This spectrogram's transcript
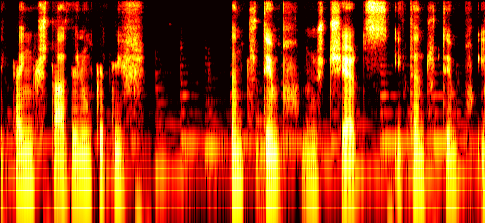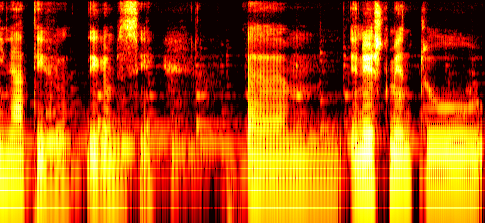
e tenho estado, eu nunca tive tanto tempo nos charts e tanto tempo inativa, digamos assim. Um, eu neste momento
